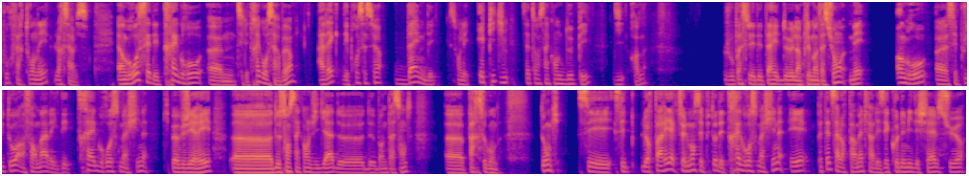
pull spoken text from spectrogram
pour faire tourner leur service. Et en gros, c'est des très gros, euh, c'est des très gros serveurs avec des processeurs d'AMD, qui sont les EPIC Mm. 752P, dit ROM. Je vous passe les détails de l'implémentation, mais en gros, euh, c'est plutôt un format avec des très grosses machines qui peuvent gérer euh, 250 gigas de, de bande passante euh, par seconde. Donc, c'est leur pari actuellement, c'est plutôt des très grosses machines et peut-être ça leur permet de faire des économies d'échelle sur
